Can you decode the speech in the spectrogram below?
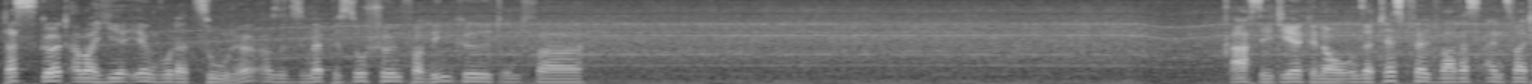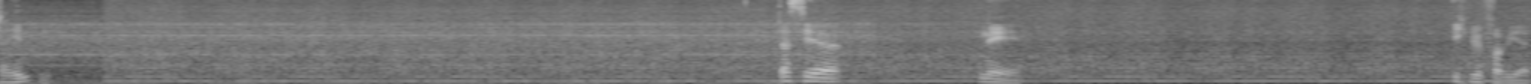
Das gehört aber hier irgendwo dazu, ne? Also das Map ist so schön verwinkelt und ver... Ach, seht ihr, genau. Unser Testfeld war das eins weiter hinten. Das hier... Nee. Ich bin verwirrt.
